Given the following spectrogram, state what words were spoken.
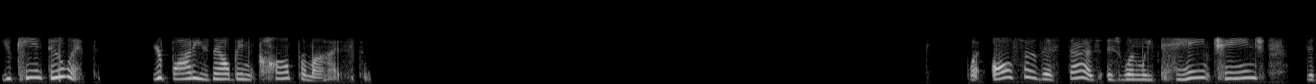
you can't do it. Your body's now been compromised. What also this does is when we t- change the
